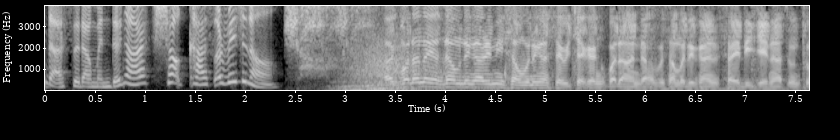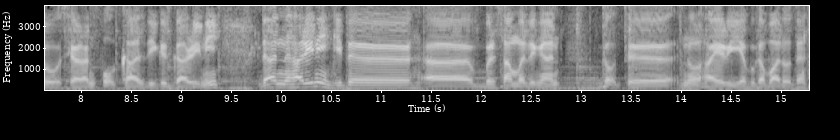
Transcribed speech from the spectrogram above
Anda sedang mendengar Shockcast Original. Uh, kepada anda yang sedang mendengar ini Sama dengan saya ucapkan kepada anda Bersama dengan saya DJ Nas Untuk siaran podcast di Gegar ini Dan hari ini kita uh, Bersama dengan Dr. Nur Hairi Apa khabar doktor?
